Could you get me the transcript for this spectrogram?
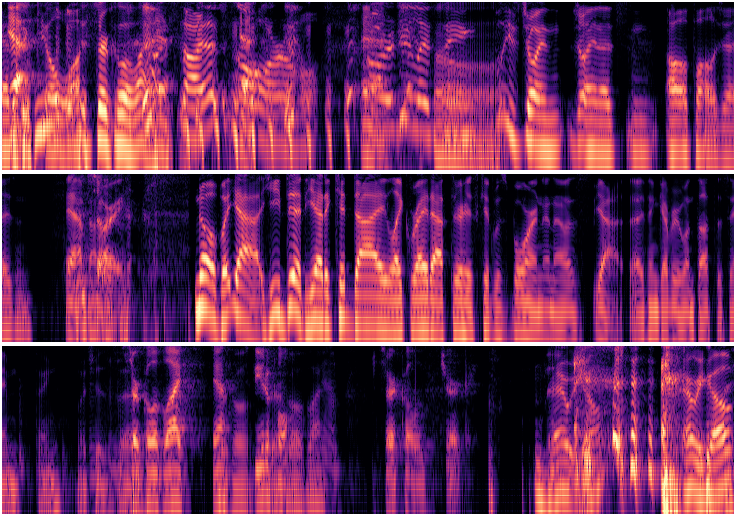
had Yeah. to kill one. The circle of I'm life. sorry, that's so Yeah. horrible. Yeah. Oh, if you're listening, Oh. please join join us, and I'll apologize. And Yeah, I'm sorry. listening. No, but yeah, he did. He had a kid die like right after his kid was born, and I was yeah. I think everyone thought the same thing, which is uh, Circle of life. Yeah, circle- it's beautiful. circle of life. Yeah. Circle of jerk. There we go. There we go.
